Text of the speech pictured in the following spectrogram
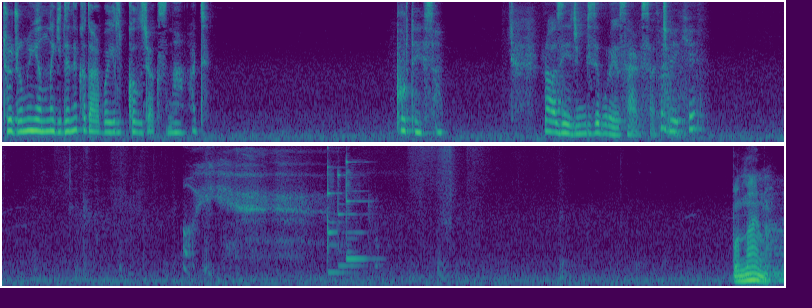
Çocuğunun yanına gidene kadar bayılıp kalacaksın ha. Hadi. Buradaysan. Raziyeciğim bizi buraya servis aç. Tabii ki. Bunlar mı?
